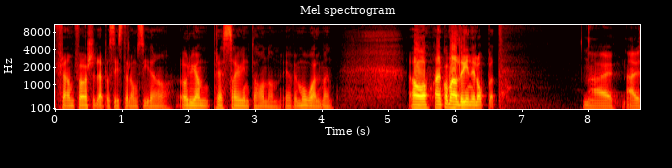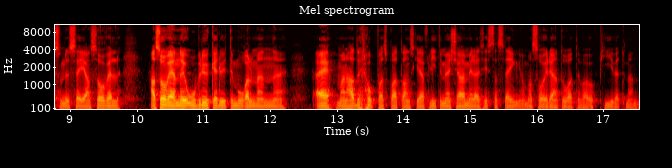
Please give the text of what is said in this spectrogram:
framför sig där på sista långsidan och Örjan pressar ju inte honom över mål men ja, han kom aldrig in i loppet. Nej, nej, det är som du säger, han såg väl, han såg väl ändå obrukad ut i mål, men eh, nej, man hade hoppats på att han skulle haft lite mer kör med i sista sväng och man såg ju redan då att det var uppgivet. Men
